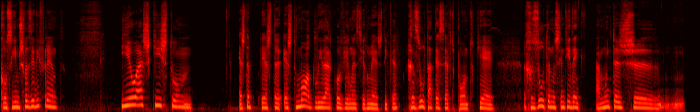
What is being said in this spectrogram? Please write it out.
conseguimos fazer diferente. E eu acho que isto, esta, esta, este modo de lidar com a violência doméstica, resulta até certo ponto, que é resulta no sentido em que Há muitas uh,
